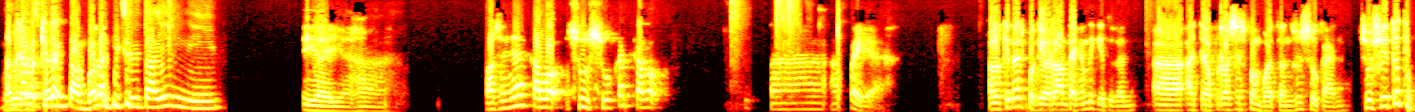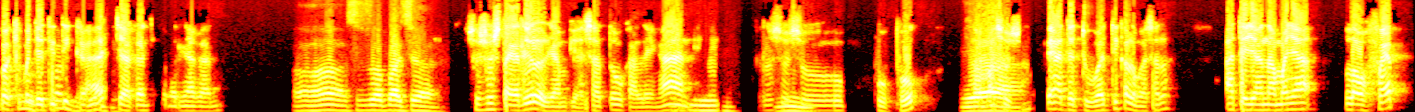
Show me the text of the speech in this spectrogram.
Tapi kalau kita tambah lagi cerita ini. Iya iya maksudnya kalau susu kan kalau kita apa ya kalau kita sebagai orang teknik gitu kan uh, ada proses pembuatan susu kan susu itu dibagi menjadi tiga aja kan sebenarnya kan oh susu apa aja susu steril yang biasa tuh kalengan hmm. terus susu hmm. bubuk yeah. sama susu eh ada dua nih kalau nggak salah ada yang namanya low fat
